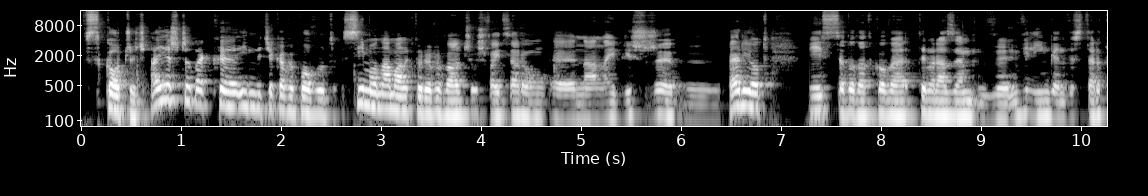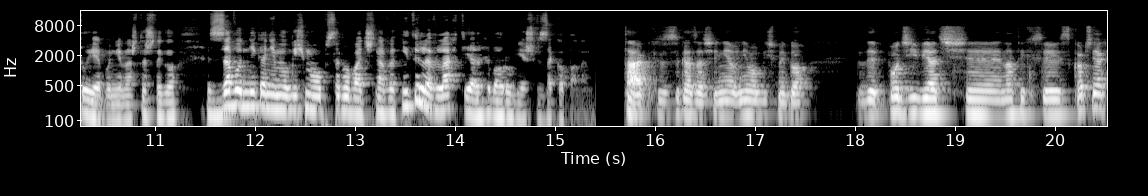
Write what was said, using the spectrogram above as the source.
wskoczyć. A jeszcze tak e, inny ciekawy powrót. Simon Aman, który wywalczył Szwajcarą e, na najbliższy mm, period. Miejsce dodatkowe tym razem w Willingen wystartuje, ponieważ też tego zawodnika nie mogliśmy obserwować nawet nie tyle w Lachti, ale chyba również w Zakopanem. Tak, zgadza się. Nie, nie mogliśmy go wtedy podziwiać e, na tych e, skoczniach.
